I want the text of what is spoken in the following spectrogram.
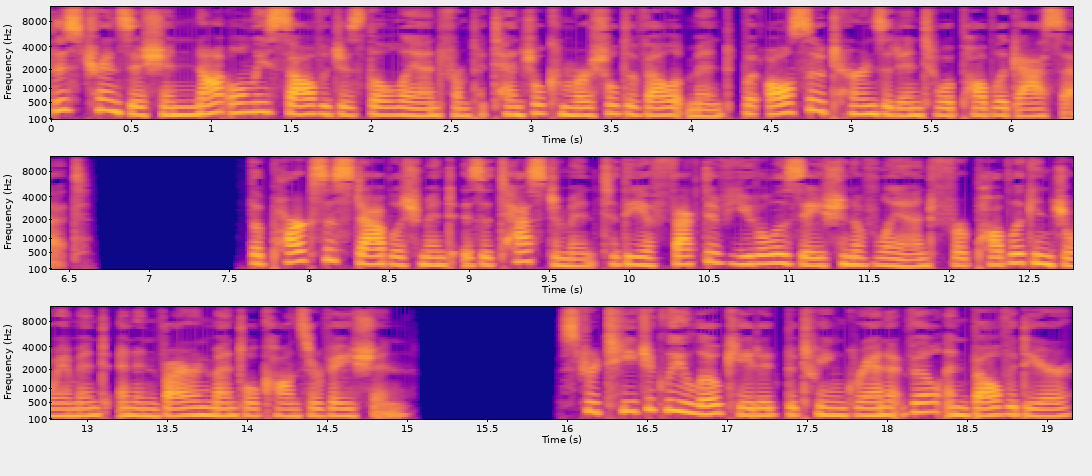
This transition not only salvages the land from potential commercial development but also turns it into a public asset. The park's establishment is a testament to the effective utilization of land for public enjoyment and environmental conservation. Strategically located between Graniteville and Belvedere,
